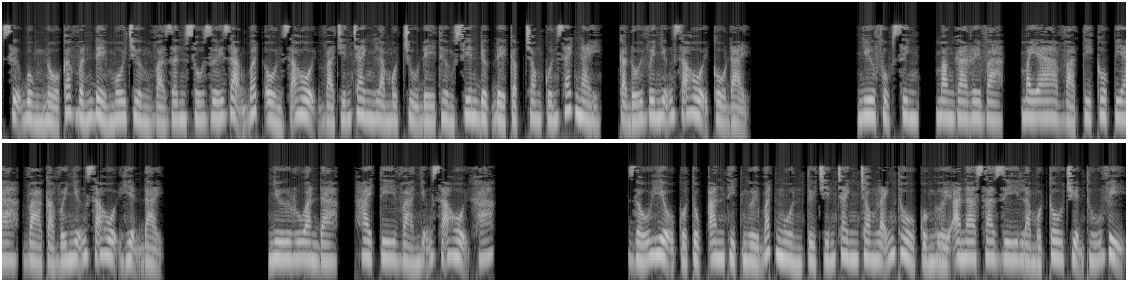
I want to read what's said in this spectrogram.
Sự bùng nổ các vấn đề môi trường và dân số dưới dạng bất ổn xã hội và chiến tranh là một chủ đề thường xuyên được đề cập trong cuốn sách này, cả đối với những xã hội cổ đại. Như Phục sinh, Mangareva, Maya và Tikopia và cả với những xã hội hiện đại. Như Rwanda, Haiti và những xã hội khác. Dấu hiệu của tục ăn thịt người bắt nguồn từ chiến tranh trong lãnh thổ của người Anasazi là một câu chuyện thú vị.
